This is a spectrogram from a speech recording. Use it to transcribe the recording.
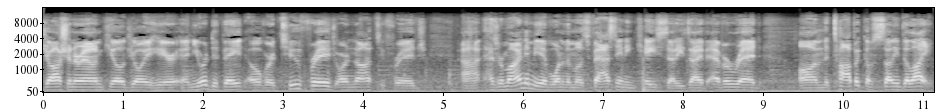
Joshing around Killjoy here, and your debate over to fridge or not to fridge uh, has reminded me of one of the most fascinating case studies I've ever read on the topic of Sunny Delight.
